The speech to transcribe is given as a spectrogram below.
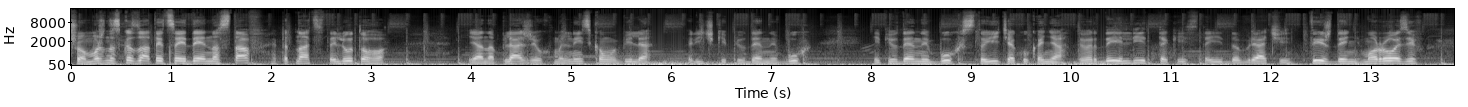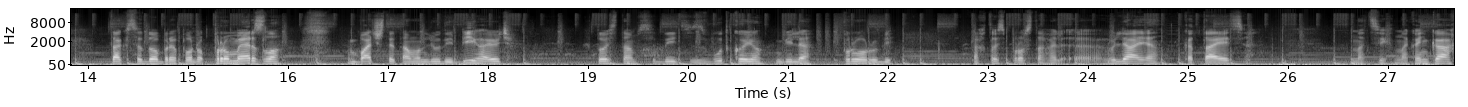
Що, можна сказати, цей день настав 15 лютого. Я на пляжі у Хмельницькому біля річки Південний Буг. І Південний Буг стоїть як у коня. Твердий лід такий стоїть добрячий. Тиждень морозів. Так все добре промерзло. Бачите, там вон люди бігають. Хтось там сидить з вудкою біля прорубі, а хтось просто е, гуляє, катається на цих на коньках.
